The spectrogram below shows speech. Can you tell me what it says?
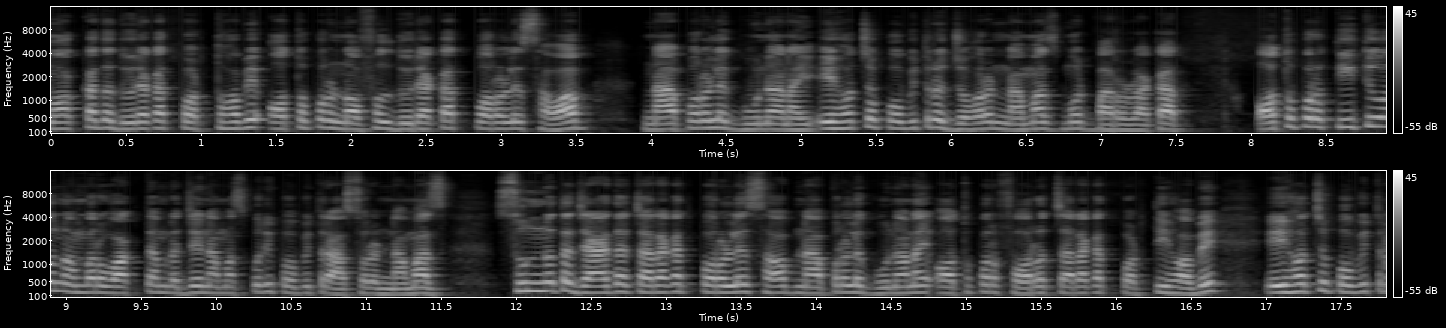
মোয়াক্কাদা দুই রাকাত পড়তে হবে, অতপর নফল দুই রাকাত পড়লে সওয়াব, না পড়লে গুণা নাই। এই হচ্ছে পবিত্র জোহরের নামাজ মোট বারো রাকাত। অতপর তৃতীয় নম্বর ওয়াক্তে আমরা যে নামাজ পড়ি, পবিত্র আসরের নামাজ। শূন্যতে জায়দা চারাকাত পড়লে সব না পড়লে গুণা নাই, অতপর ফরজ চারাকাত পড়তেই হবে। এই হচ্ছে পবিত্র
